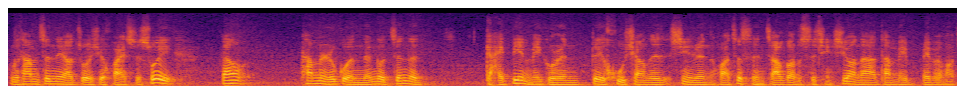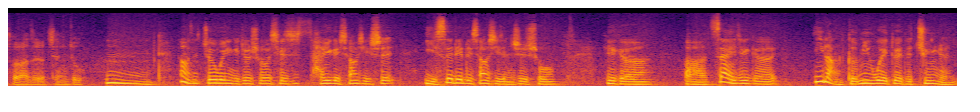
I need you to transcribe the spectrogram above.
如果他们真的要做一些坏事，所以当他们如果能够真的。改变美国人对互相的信任的话，这是很糟糕的事情。希望他他没没办法做到这个程度。嗯，那我再追问一个，就是说，其实还有一个消息是，以色列的消息人士说，这个呃，在这个伊朗革命卫队的军人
